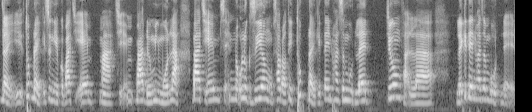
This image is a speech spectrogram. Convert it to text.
đẩy thúc đẩy cái sự nghiệp của ba chị em Mà chị em ba đứa mình muốn là Ba chị em sẽ nỗ lực riêng Sau đó thì thúc đẩy cái tên Hoa Dâm Bụt lên. Chứ không phải là lấy cái tên Hoa Dâm Bụt để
